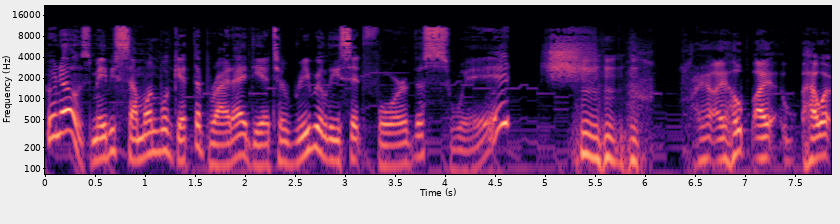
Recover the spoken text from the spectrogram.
Who knows, maybe someone will get the bright idea to re-release it for the Switch? I, I hope I how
